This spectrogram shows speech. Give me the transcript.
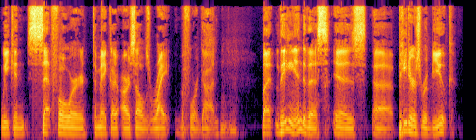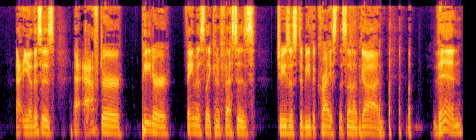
we can set forward to make our, ourselves right before God. But leading into this is uh, Peter's rebuke. Uh, you know, this is after Peter famously confesses Jesus to be the Christ, the Son of God. then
